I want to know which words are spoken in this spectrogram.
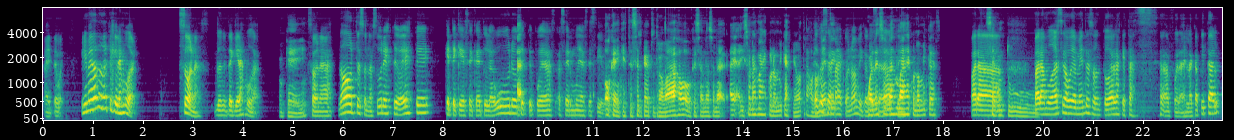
Ahí te voy. Primero, ¿dónde te quieres mudar? Zonas donde te quieras mudar. Ok. Zona norte, zona sur, este, oeste, que te quede cerca de tu laburo, Ah. que te puedas hacer muy accesible. Ok, que esté cerca de tu trabajo o que sea una zona... Hay, hay zonas más económicas que otras, O que obviamente. más económica. que ¿Cuáles son las más económicas Para, según tu... para mudarse, obviamente, son todas las que están afuera de la capital,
